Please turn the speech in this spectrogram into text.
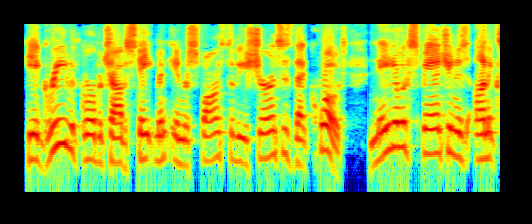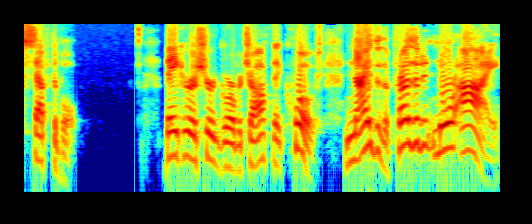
He agreed with Gorbachev's statement in response to the assurances that, quote, NATO expansion is unacceptable. Baker assured Gorbachev that, quote, neither the president nor I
